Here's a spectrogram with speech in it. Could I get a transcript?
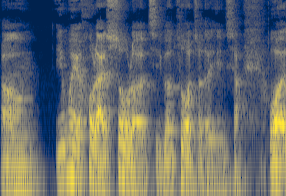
嗯，因为后来受了几个作者的影响。我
